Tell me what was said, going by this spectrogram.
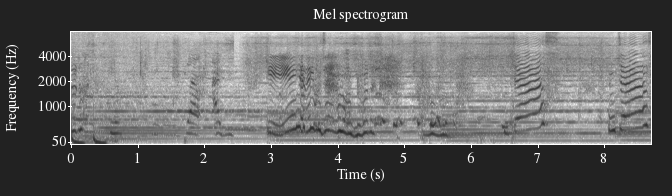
Duduk. Iya, jadi bicara mundur. Encas. Encas.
